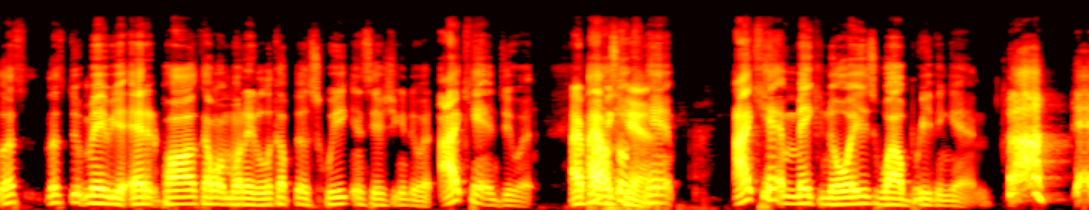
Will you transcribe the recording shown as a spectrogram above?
let's let's do maybe an edit pause. I want Monet to look up the squeak and see if she can do it. I can't do it. I I probably also can't. can't. I can't make noise while breathing in. Ah, yeah.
